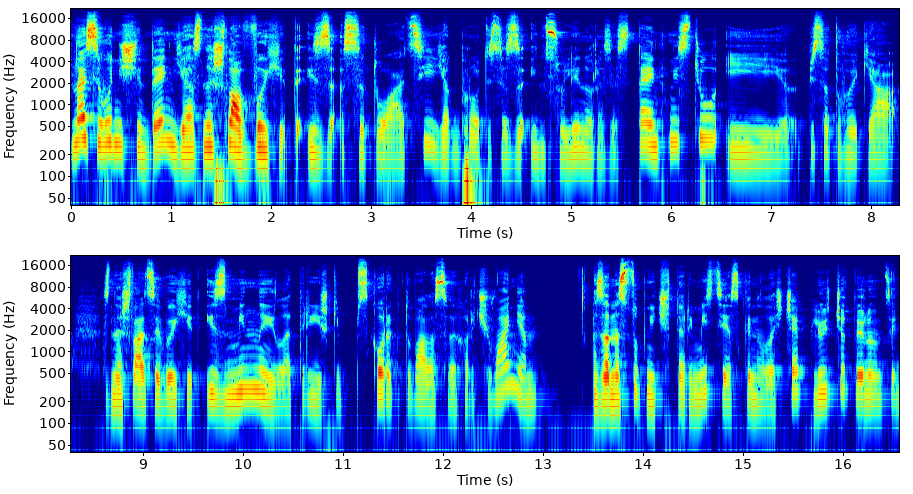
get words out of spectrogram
на сьогоднішній день я знайшла вихід із ситуації, як боротися з інсулінорезистентністю. І після того, як я знайшла цей вихід і змінила трішки, скоректувала своє харчування. За наступні 4 місяці я скинула ще плюс 14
